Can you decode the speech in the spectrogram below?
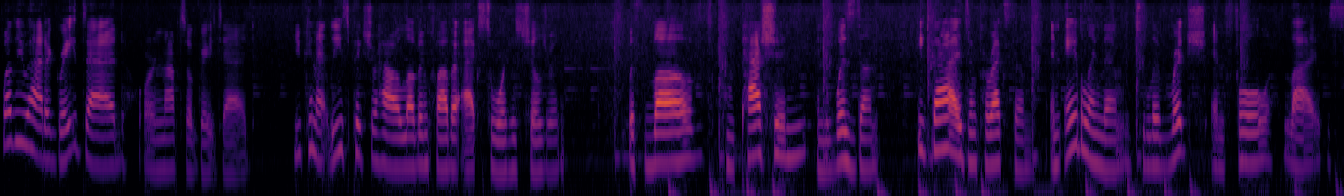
Whether you had a great dad or not so great dad, you can at least picture how a loving father acts toward his children. With love, compassion, and wisdom, he guides and corrects them, enabling them to live rich and full lives.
